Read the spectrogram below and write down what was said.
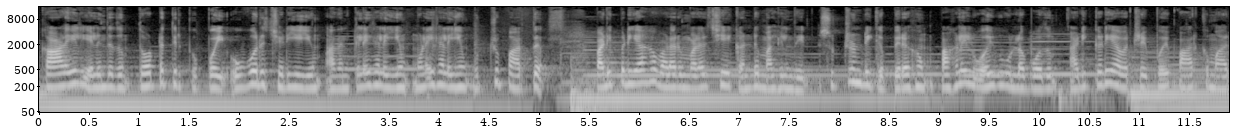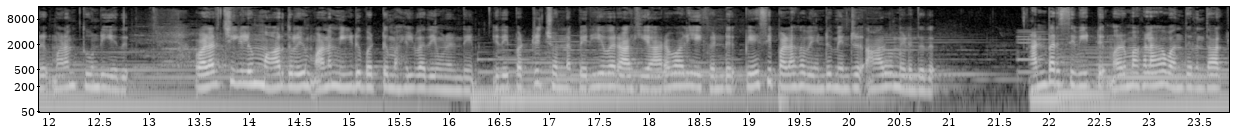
காலையில் எழுந்ததும் தோட்டத்திற்கு போய் ஒவ்வொரு செடியையும் அதன் கிளைகளையும் முளைகளையும் உற்று பார்த்து படிப்படியாக வளரும் வளர்ச்சியைக் கண்டு மகிழ்ந்தேன். சுற்றுண்டிக்கு பிறகும் பகலில் ஓய்வு உள்ள போதும் அடிக்கடி அவற்றை போய் பார்க்குமாறு மனம் தூண்டியது. வளர்ச்சியிலும் மாறுதலிலும் மனம் ஈடுபட்டு மகிழ்வதை உணர்ந்தேன். இதை பற்றி சொன்ன பெரியவர் ஆகிய அறவாளியைக் கண்டு பேசி பழக வேண்டும் என்று ஆர்வம் எழுந்தது. அன்பரசி வீட்டு மருமகளாக வந்திருந்தால்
